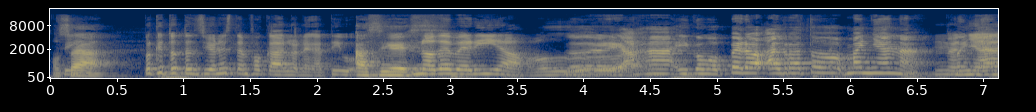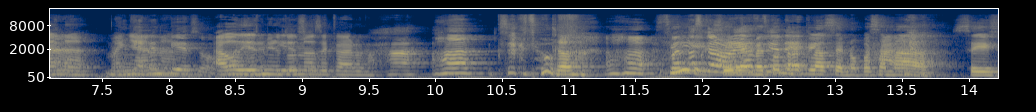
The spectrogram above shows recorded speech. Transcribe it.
O sí. sea, Porque tu atención está enfocada en lo negativo. Así es. No debería. No debería, ajá, y como, pero al rato, mañana. Mañana, Mañana, mañana. empiezo. Hago mañana 10 minutos empiezo. más de cardio. Ajá, ajá, exacto. Ajá. Ajá. sí, ¿Cuántas sí, calorías le meto tiene? otra clase, no pasa Ajá. nada. Sí.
